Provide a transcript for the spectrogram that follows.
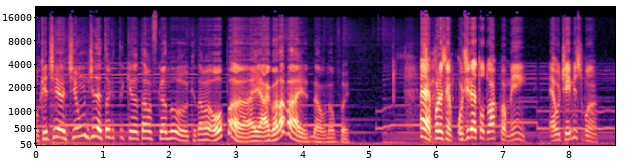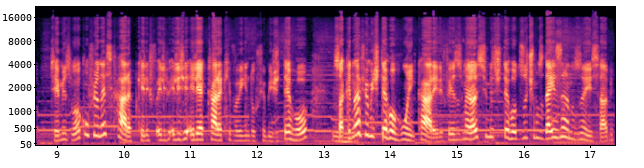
Porque tinha, tinha um diretor que, que eu tava ficando. que eu tava. Opa, agora vai. Não, não foi. É, por exemplo, o diretor do Aquaman é o James Wan. James Wan eu confio nesse cara, porque ele, ele, ele, ele é cara que vem do filme de terror, só que Uhum. não é filme de terror ruim, cara. Ele fez os melhores filmes de terror dos últimos 10 anos aí, sabe?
